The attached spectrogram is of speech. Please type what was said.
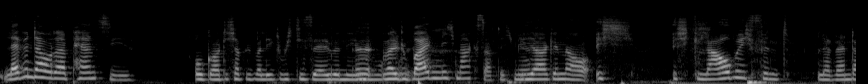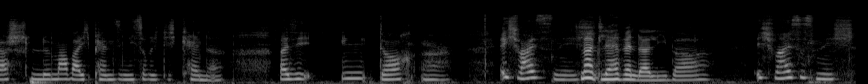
Lavender oder Pansy? Oh Gott, ich habe überlegt, ob ich dieselbe nehme. Äh, weil du beiden nicht magst, dachte ich mir. Ja, genau. Ich, ich glaube, ich finde Lavender schlimmer, weil ich Pansy nicht so richtig kenne. Weil sie irgendwie doch. äh, Ich weiß es nicht. Ich mag Lavender lieber. Ich weiß es nicht.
